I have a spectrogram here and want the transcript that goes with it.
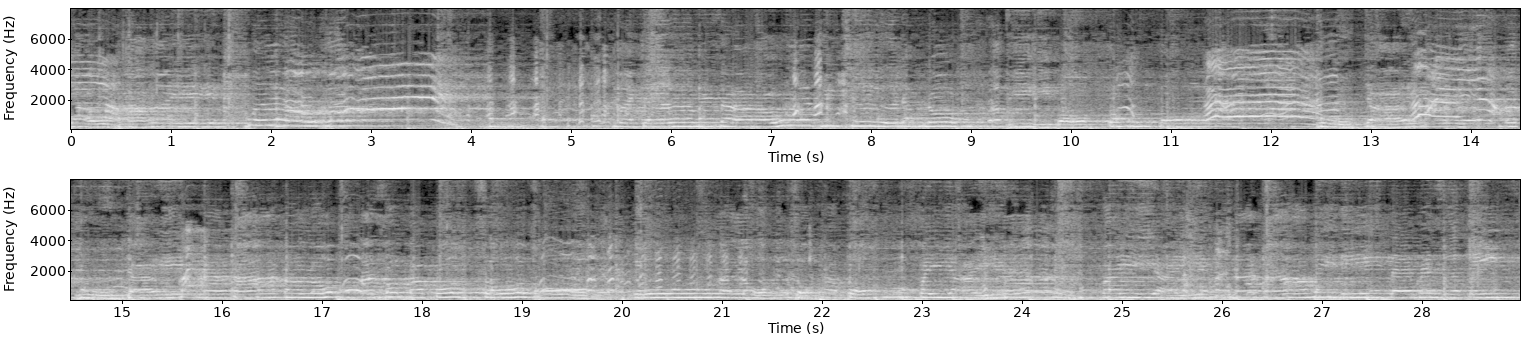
เย้าหายเมื่อเราเข้ามาเจอแม่สาวที่ชื่อดำดงพี่บอกตรงตรงๆถูกใจมาถูกใจหน้าตาตลกสกปรกโสโครกดูตลกสกปรกไปใหญ่ไปใหญ่หน้าตา ดีแต่แม่เสือกมีแฟ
